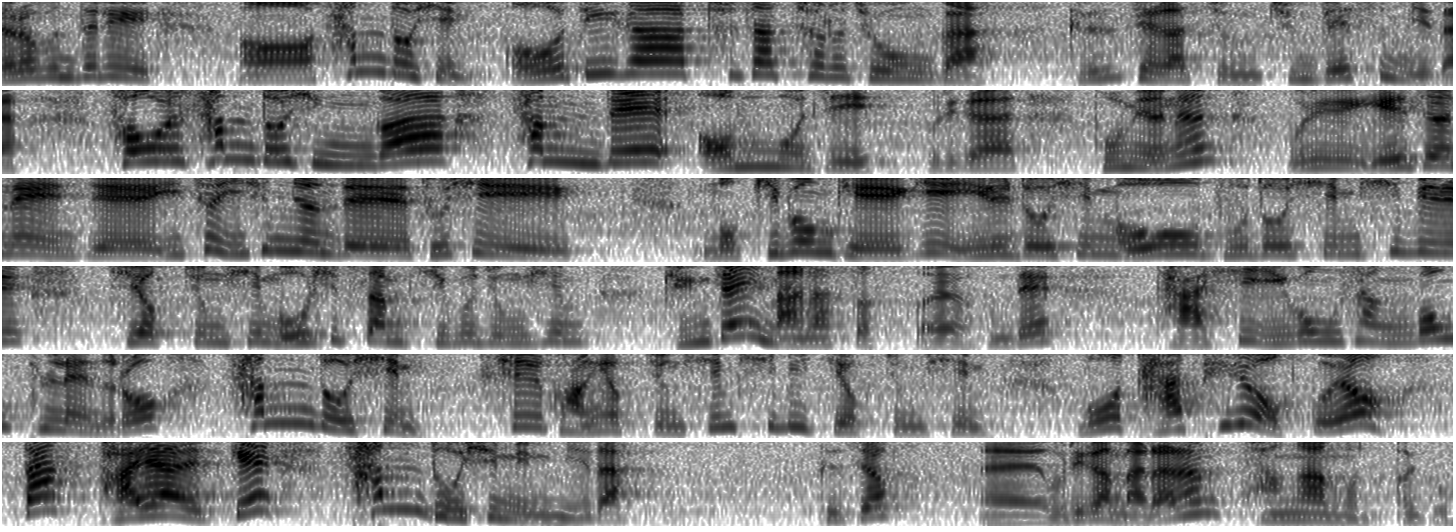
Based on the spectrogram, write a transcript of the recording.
여러분들이 어, 삼도심 어디가 투자처로 좋은가 그래서 제가 좀 준비했습니다. 서울 삼도심과 삼대 업무지 우리가 보면은 우리 예전에 이제 2020년대 도시 뭐 기본 계획이 일도심 5 부도심, 11 지역 중심, 53 지구 중심 굉장히 많았었어요. 근데 다시 2030 플랜으로 삼도심 7광역 중심, 12 지역 중심 뭐 다 필요 없고요. 딱 봐야 할 게 삼도심입니다 그죠? 에, 우리가 말하는 광화문. 아이고.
